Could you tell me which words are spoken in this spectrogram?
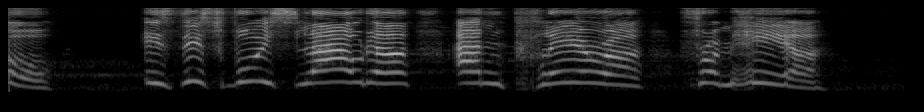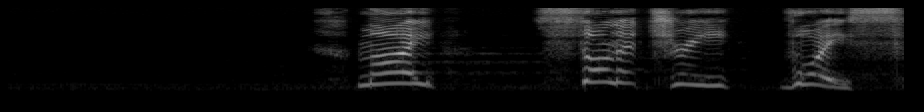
Or is this voice louder and clearer from here? My solitary voice.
